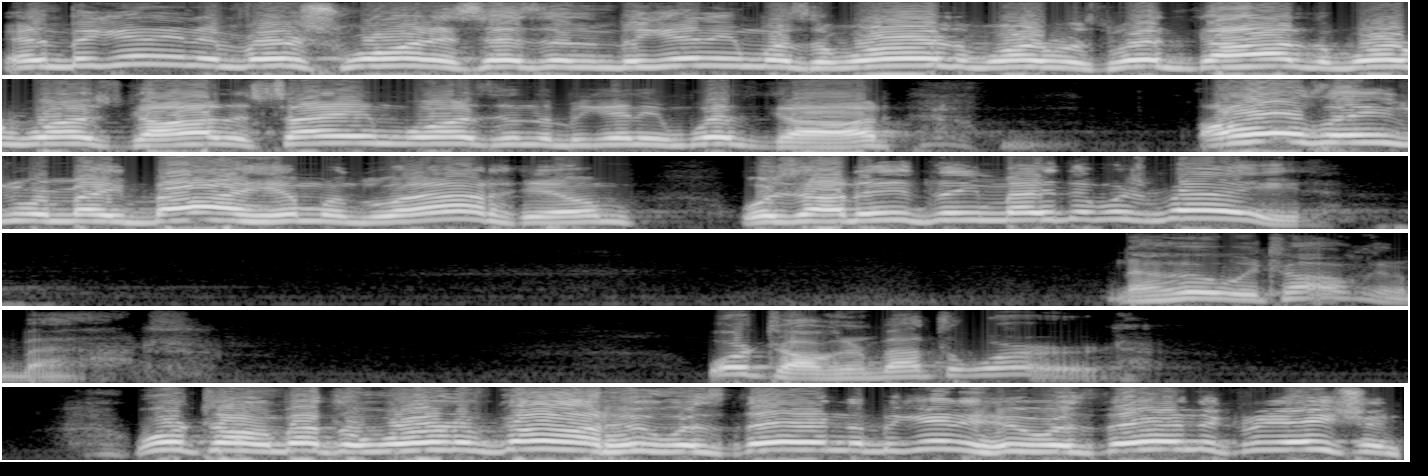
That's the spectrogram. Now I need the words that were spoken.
In the beginning, in verse 1, it says, In the beginning was the Word, the Word was with God, the Word was God, the same was in the beginning with God. All things were made by Him, and without Him was not anything made that was made. Now, who are we talking about? We're talking about the Word. We're talking about the Word of God who was there in the beginning, who was there in the creation,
